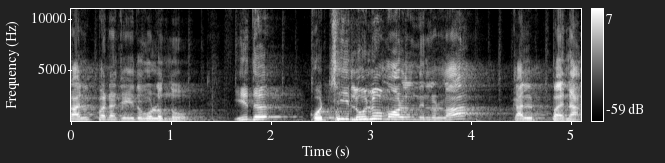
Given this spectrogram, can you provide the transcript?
കൽപ്പന ചെയ്തുകൊള്ളുന്നു. ഇത് കൊച്ചി ലുലു മോളിൽ നിന്നുള്ള കൽപ്പന.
